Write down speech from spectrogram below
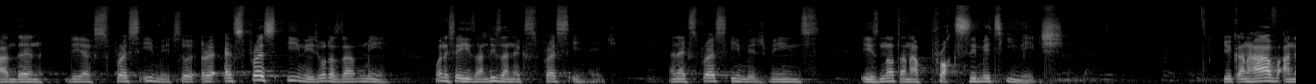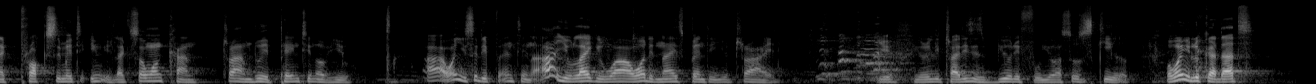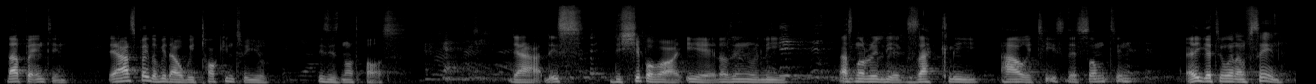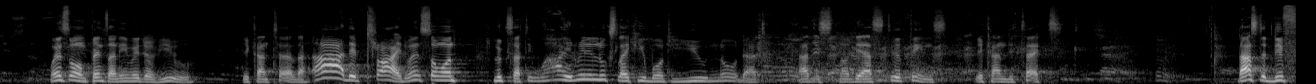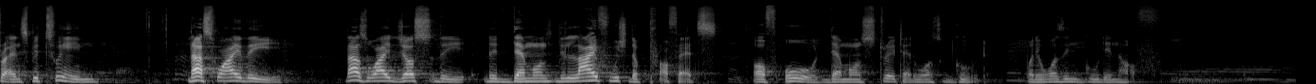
and then the express image. So express image, what does that mean? When they say he's an, this is an express image, an express image means is not an approximate image. You can have an approximate image, like someone can try and do a painting of you. Ah, when you see the painting, ah, you like it. Wow, what a nice painting you tried you, you really try. This is beautiful. You are so skilled. But when you look at that, that painting, the aspect of it that will be talking to you. This is not us. Yeah, this the shape of our ear doesn't really. That's not really exactly how it is. There's something. Are you getting what I'm saying? When someone paints an image of you, you can tell that ah they tried. When someone looks at it, wow, it really looks like you, but you know that that is not. There are still things you can detect. That's the difference between, that's why the, that's why just the, the, demon, the life which the prophets of old demonstrated was good, but it wasn't good enough.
